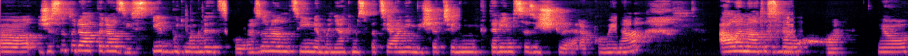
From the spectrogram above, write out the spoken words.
uh, že se to dá teda zjistit buď magnetickou rezonancí nebo nějakým speciálním vyšetřením, kterým se zjišťuje rakovina, ale má to svoje ale. Jo,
